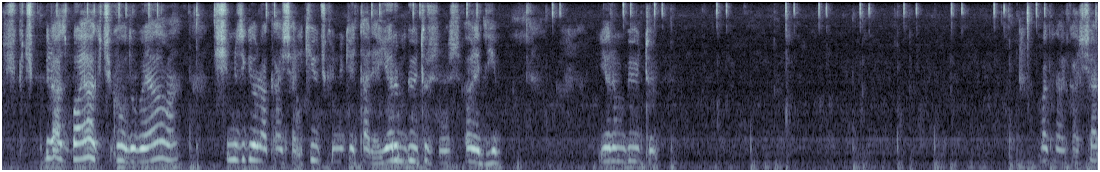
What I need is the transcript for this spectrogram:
Küçük biraz bayağı küçük oldu bu ya ama işimizi gör arkadaşlar. 2-3 günlük yeter ya. Yarın büyütürsünüz. Öyle diyeyim. Yarın büyütün. Bakın arkadaşlar.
